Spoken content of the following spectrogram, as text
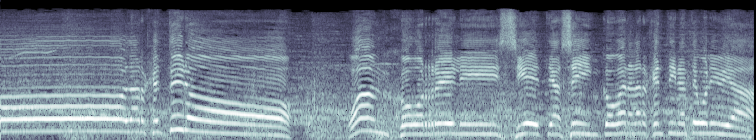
¡Gol argentino! Juanjo Borrelli, 7 a 5, gana la Argentina ante Bolivia.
